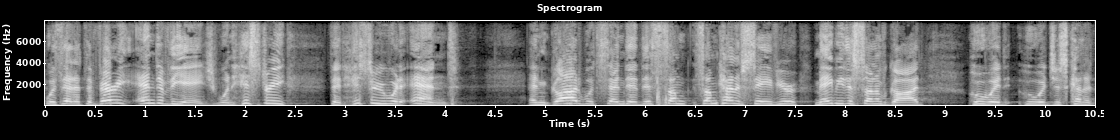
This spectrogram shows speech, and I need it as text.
was that at the very end of the age, when history, that history would end, and God would send in this some, some kind of savior, maybe the Son of God, who would, who would just kind of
